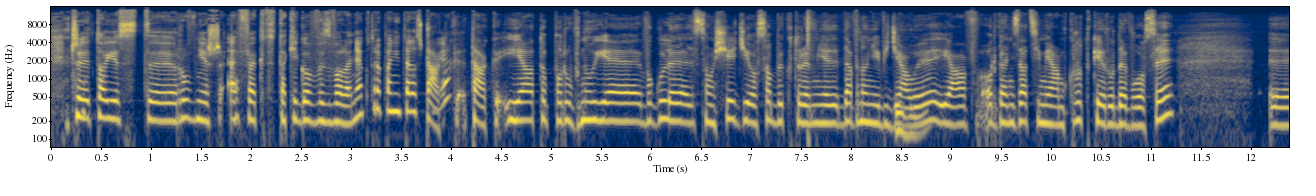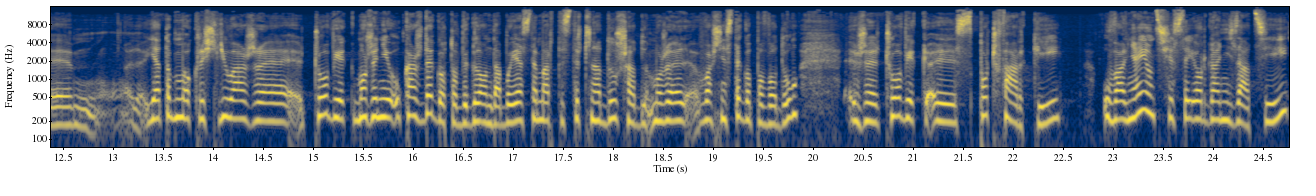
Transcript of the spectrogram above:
Czy to jest y, również efekt takiego wyzwolenia, które pani teraz Tak, czuje? tak. I ja to porównuję, w ogóle sąsiedzi, osoby, które mnie dawno nie widziały. Ja w organizacji miałam krótkie, rude włosy. Ja to bym określiła, że człowiek, może nie u każdego to wygląda, bo ja jestem artystyczna dusza, może właśnie z tego powodu, że człowiek y, z poczwarki, uwalniając się z tej organizacji,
